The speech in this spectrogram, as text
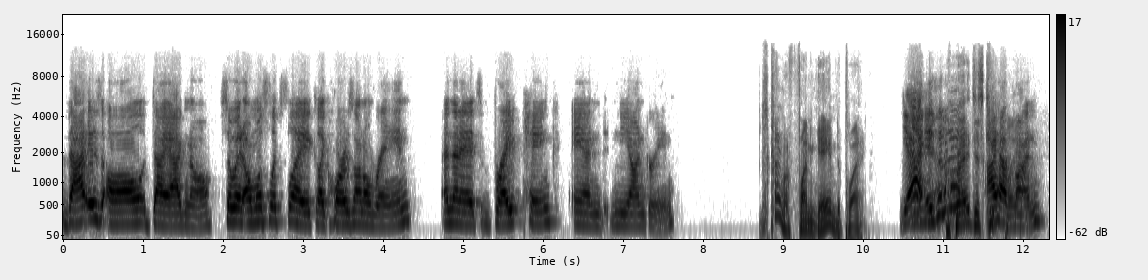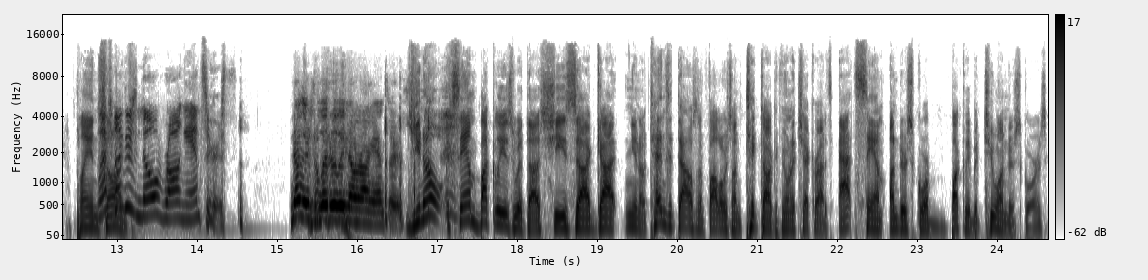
That is all diagonal. So it almost looks like like horizontal rain. And then it's bright pink and neon green. It's kind of a fun game to play. Yeah, isn't it? Right, just I have playing. fun. Playing Looks like songs. there's no wrong answers. No, there's literally no wrong answers. You know, Sam Buckley is with us. She's uh, got you know tens of thousands of followers on TikTok. If you want to check her out, it's at Sam underscore Buckley, but two underscores.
